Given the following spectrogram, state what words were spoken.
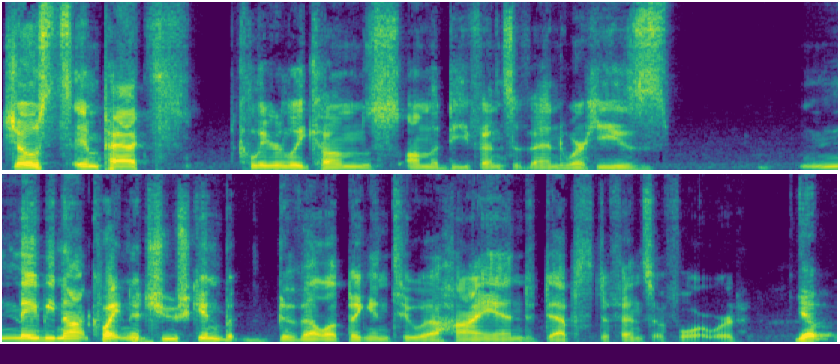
Jost's impact clearly comes on the defensive end, where he's maybe not quite Nichushkin, hmm. but developing into a high end depth defensive forward. Yep,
